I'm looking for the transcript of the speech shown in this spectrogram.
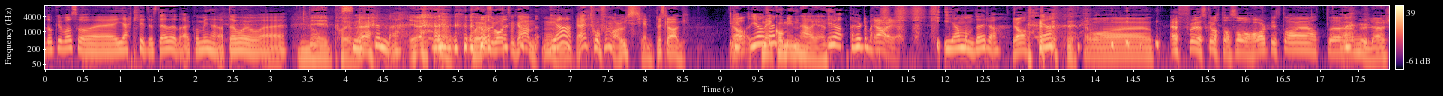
dere var så eh, hjertelig til stede da jeg kom inn her, at det var jo eh, smittende. Ja, prøver så godt vi kan. Ja. Jeg Torfinn var jo kjempeslag Ja, Ja, når jeg kom inn her igjen. Ja, jeg hørte bare Ja, ja. gjennom døra. ja. Ja. Det var eh, Jeg f- jeg skratta så hardt i stad at det er mulig jeg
